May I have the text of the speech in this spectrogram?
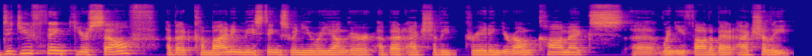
did you think yourself about combining these things when you were younger? About actually creating your own comics? Uh, when you thought about actually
